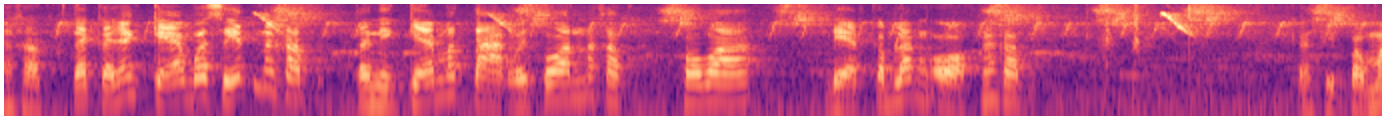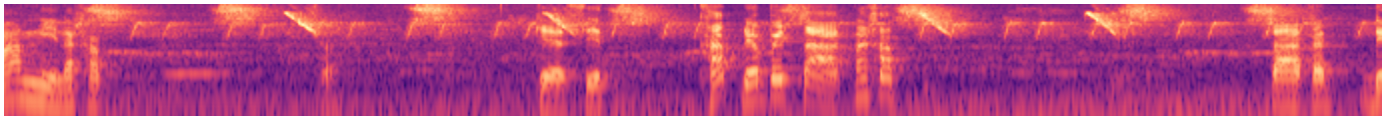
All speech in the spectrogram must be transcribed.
นะครับ แต่ก็ยังแกะบ่เซ็ตนะครับแต่นี่แกะมาตากไว้ก่อนนะครับ เพราะว่าแดดกำลังออกนะครับกับสิประมาณนี้นะครับแกะเซ็ตครับเดี๋ยวไปตากนะครับ ตากกับแด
